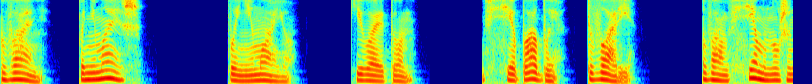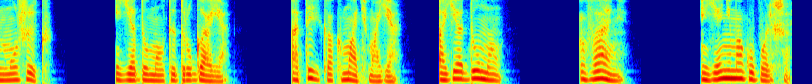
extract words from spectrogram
Вань, понимаешь? Понимаю кивает он. Все бабы – твари. Вам всем нужен мужик. Я думал, ты другая. А ты как мать моя. А я думал... Вань, я не могу больше.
